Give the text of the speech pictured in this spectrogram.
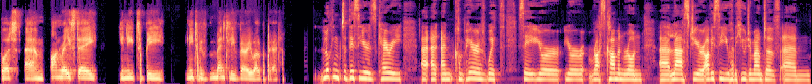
but um, on race day, you need to be you need to be mentally very well prepared looking to this year's Kerry uh, and, and, compare it with, say, your your Roscommon run uh, last year, obviously you had a huge amount of um,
